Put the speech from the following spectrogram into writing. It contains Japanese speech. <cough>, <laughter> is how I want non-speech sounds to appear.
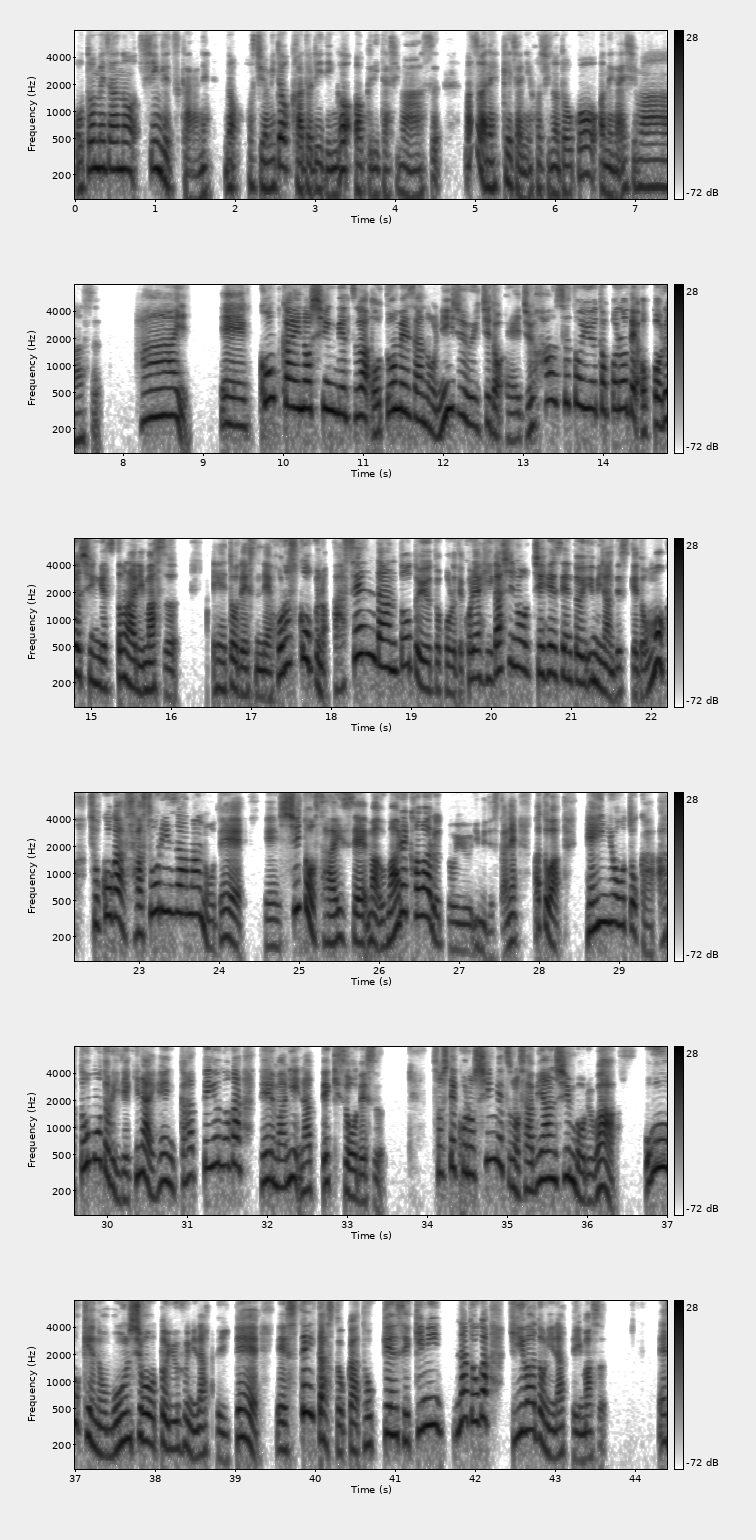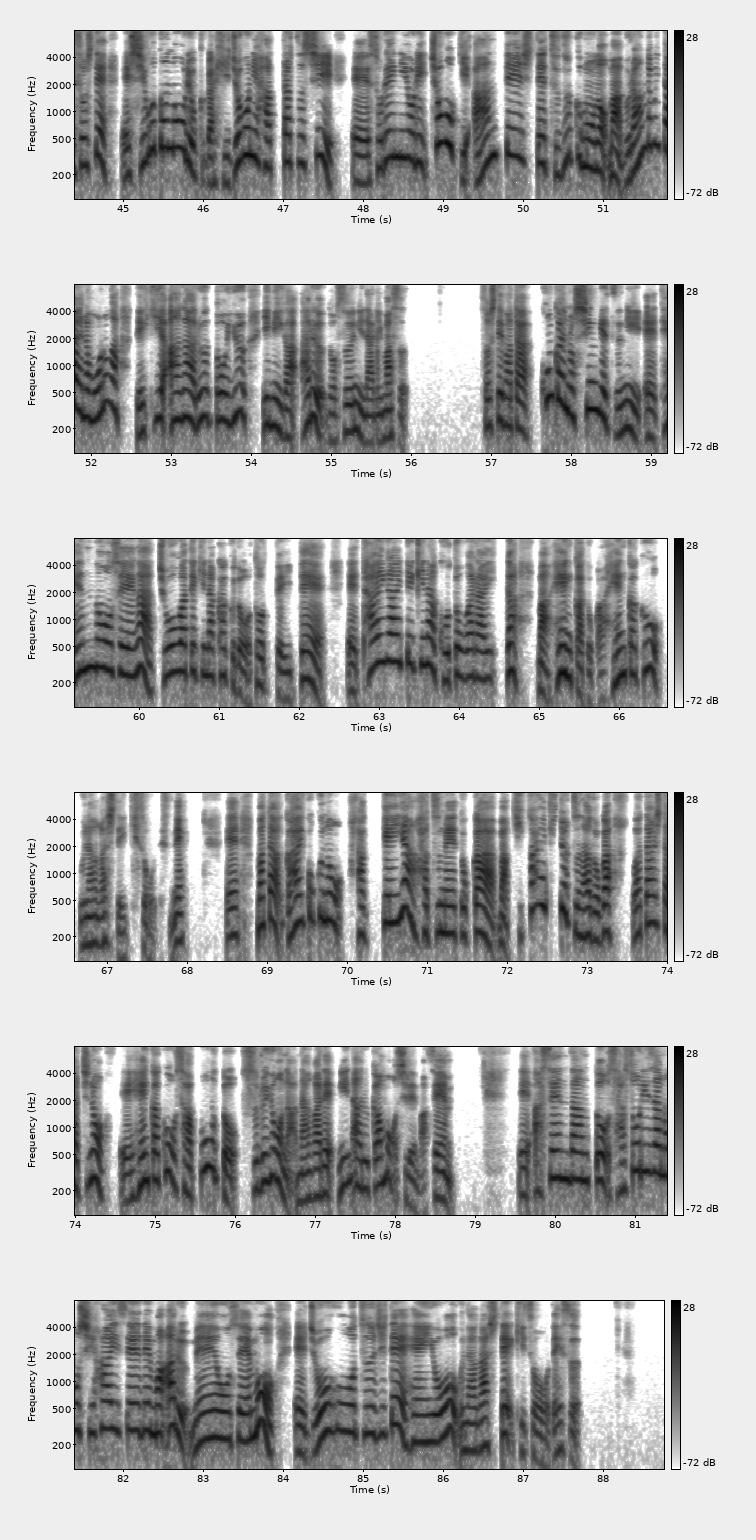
乙女座の新月からね、の星読みとカードリーディングをお送りいたします。まずはね、ケイちゃんに星の動向をお願いします。はい。えー、今回の新月は乙女座の21度、えー、ジュハウスというところで起こる新月となります。えっ、ー、とですね、ホロスコープのアセンダントというところで、これは東の地平線という意味なんですけども、そこがサソリ座なので、えー、死と再生、まあ、生まれ変わるという意味ですかね。あとは変容とか後戻りできない変化っていうのがテーマになってきそうです。そしてこの新月のサビアンシンボルは、王家の紋章というふうになっていて、えステータスとか特権責任などがキーワードになっています。えそして、え仕事能力が非常に発達し、えそれにより長期安定して続くもの、まあ、ブランドみたいなものが出来上がるという意味がある度数になります。そしてまた、今回の新月に、え天皇制が調和的な角度をとっていて、え対外的な事柄が、まあ、変化とか変革を促していきそうですね。えまた、外国の発見や発明とか、まあ、機械技術などが私たちの、変革をサポートするような流れになるかもしれません。えアセンダント、サソリ座の支配性でもある冥王星も、え情報を通じて変容を促してきそうです。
